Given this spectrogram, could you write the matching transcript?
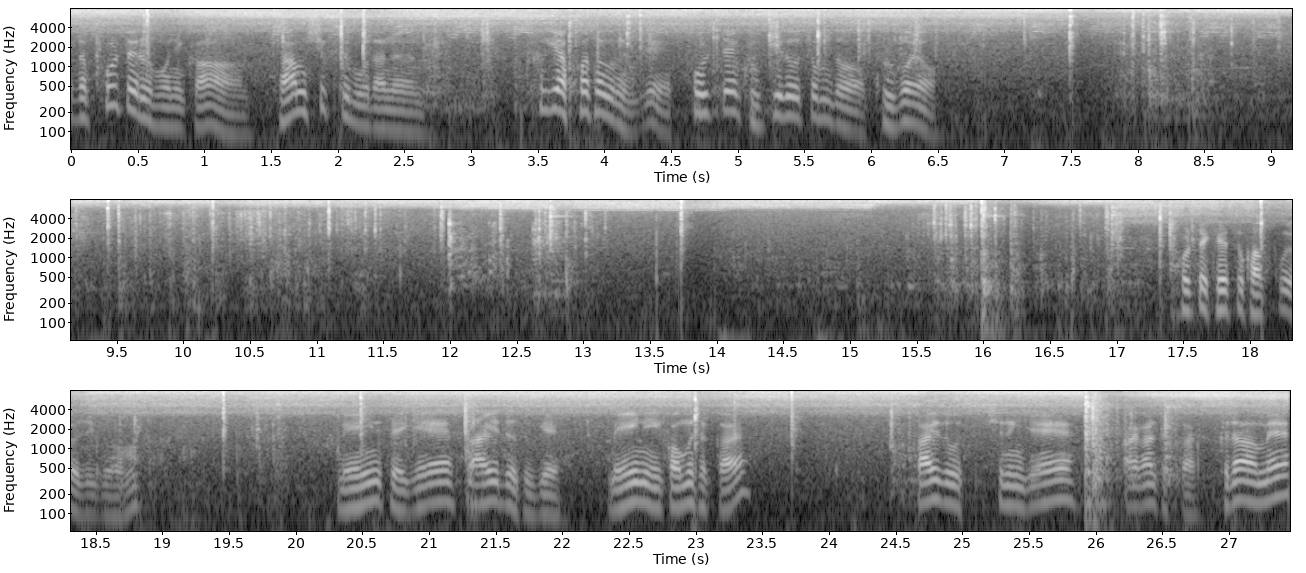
일단 폴대를 보니까 잠6보다는 크기가 커서 그런지 폴대 굵기도 좀 더 굵어요. 폴대 개수 같고요 지금. 메인 3개 사이드 2개. 메인이 검은 색깔 사이드 치는 게 빨간 색깔. 그 다음에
